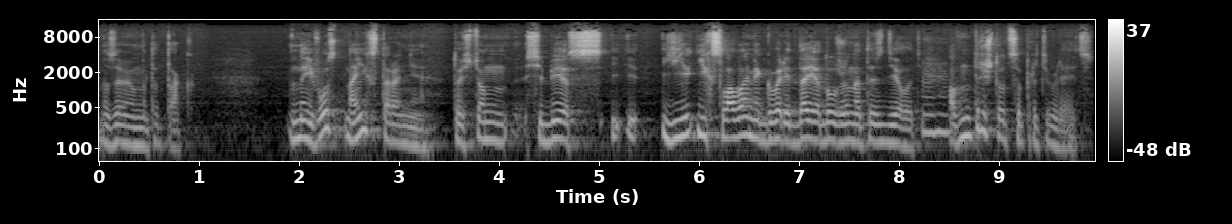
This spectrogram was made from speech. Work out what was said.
назовем это так, на, его, на их стороне. То есть он себе с их словами говорит, да, я должен это сделать, угу. а внутри что-то сопротивляется.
